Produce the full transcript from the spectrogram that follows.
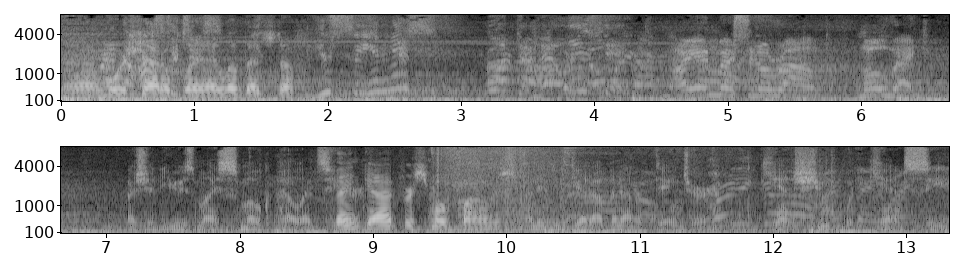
Uh, more shadow play. I love that stuff. You seeing this? What the hell is it? I ain't messing around. Move it. I should use my smoke pellets here. Thank God for smoke bombs. I need to get up and out of danger. You can't shoot what you can't see.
